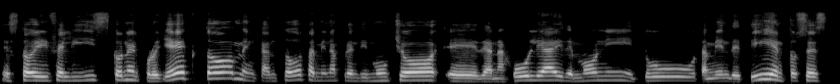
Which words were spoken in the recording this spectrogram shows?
Estoy feliz con el proyecto, me encantó, también aprendí mucho eh, de Ana Julia y de Moni y tú también de ti, entonces,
